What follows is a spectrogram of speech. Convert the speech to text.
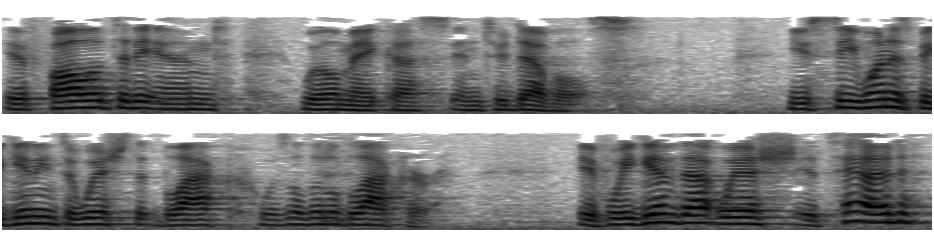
if followed to the end, will make us into devils. You see, one is beginning to wish that black was a little blacker. If we give that wish its head,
